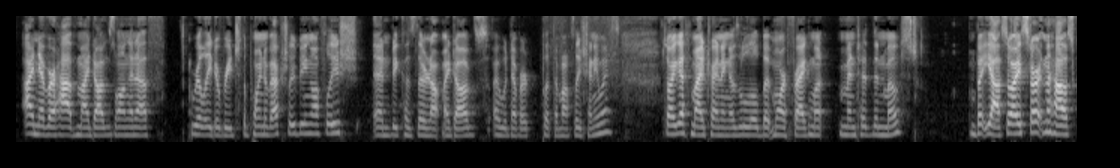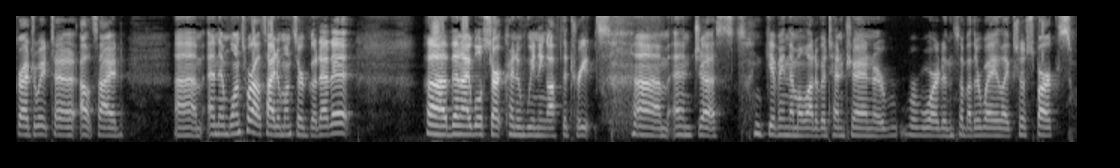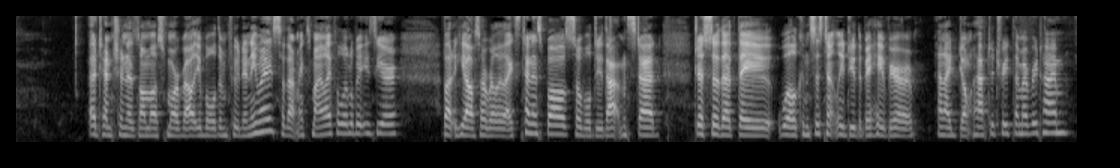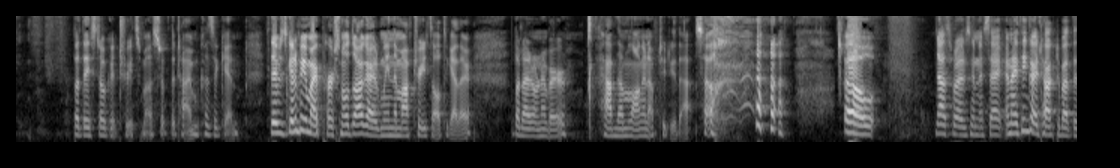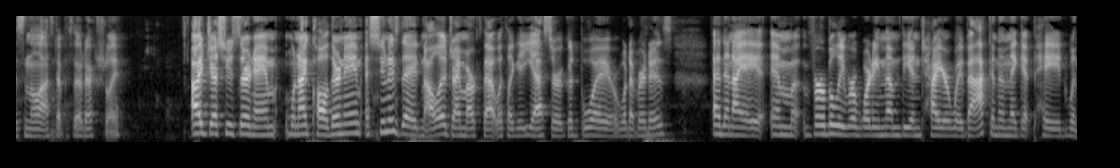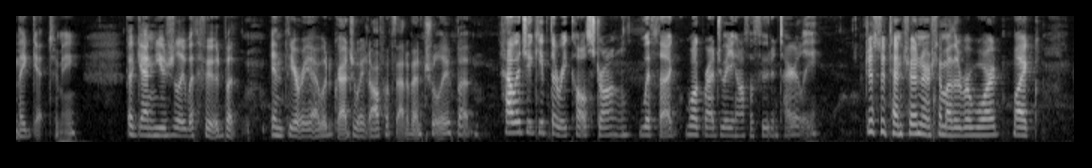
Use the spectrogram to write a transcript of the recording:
I never have my dogs long enough really to reach the point of actually being off leash. And because they're not my dogs, I would never put them off leash anyways. So I guess my training is a little bit more fragmented than most. But yeah, so I start in the house, graduate to outside. Um, and then once we're outside and once they're good at it, uh, then I will start kind of weaning off the treats um, and just giving them a lot of attention or reward in some other way. Like, so Sparks, attention is almost more valuable than food, anyway. So that makes my life a little bit easier. But he also really likes tennis balls, so we'll do that instead just so that they will consistently do the behavior and I don't have to treat them every time. But they still get treats most of the time because, again, if there was going to be my personal dog, I would wean them off treats altogether. But I don't ever have them long enough to do that. So, oh, that's what I was going to say. And I think I talked about this in the last episode, actually. I just use their name. When I call their name, as soon as they acknowledge, I mark that with like a yes or a good boy or whatever it is and then I am verbally rewarding them the entire way back, and then they get paid when they get to me. Again, usually with food, but in theory, I would graduate off of that eventually. But how would you keep the recall strong with uh, while graduating off of food entirely? Just attention or some other reward. Like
